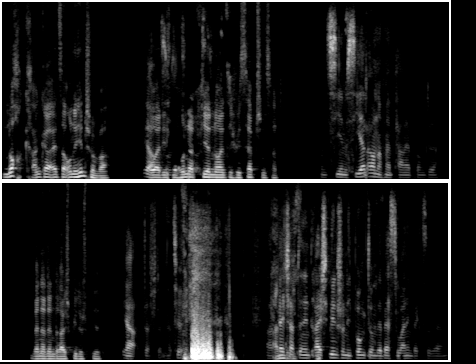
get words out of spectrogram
noch kranker, als er ohnehin schon war. Ja, wo er diese sieht's aus. 194 Receptions hat, Und CMC hat auch noch mal ein paar mehr Punkte. Wenn er denn drei Spiele spielt. Ja, das stimmt natürlich. Aber vielleicht schafft er in den drei Spielen schon die Punkte, um der beste Running Back zu werden.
